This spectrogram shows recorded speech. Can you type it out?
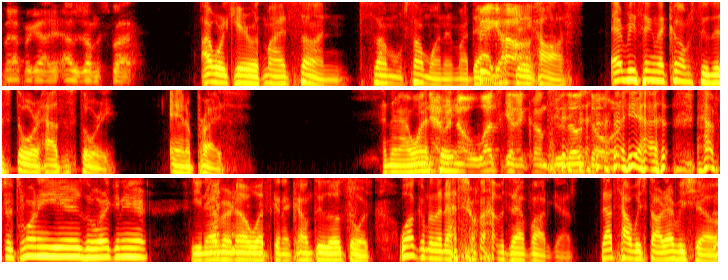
but I forgot it. I was on the spot. I work here with my son, some someone and my dad. Big Hoss. Big Hoss. Everything that comes through this door has a story and a price. And then I want to never say know what's gonna come through those doors. yeah, after 20 years of working here, you never know what's going to come through those doors. Welcome to the Natural Habitat Podcast. That's how we start every show.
